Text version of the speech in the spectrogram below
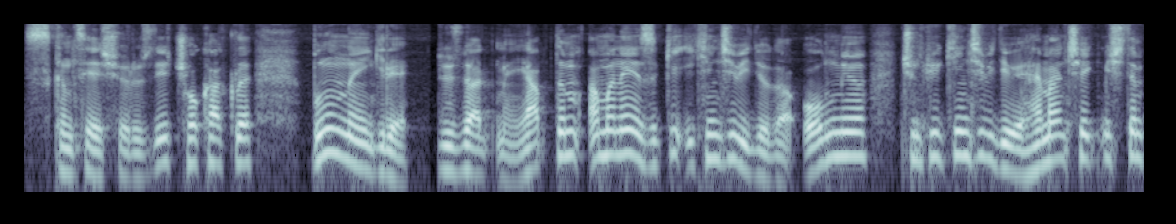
sıkıntı yaşıyoruz diye. Çok haklı. Bununla ilgili düzeltme yaptım ama ne yazık ki ikinci videoda olmuyor. Çünkü ikinci videoyu hemen çekmiştim.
